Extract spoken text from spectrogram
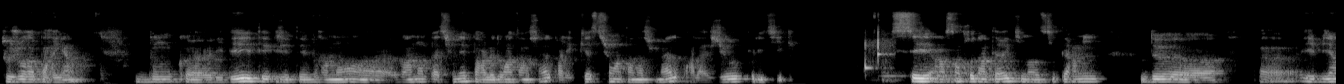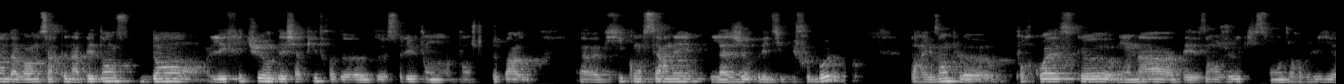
toujours à Paris 1. Donc, euh, l'idée était que j'étais vraiment, euh, vraiment passionné par le droit international, par les questions internationales, par la géopolitique. C'est un centre d'intérêt qui m'a aussi permis de, euh, eh bien, d'avoir une certaine appétence dans l'écriture des chapitres de, ce livre dont, dont, je te parle, qui concernait la géopolitique du football. Par exemple, pourquoi est-ce qu'on a des enjeux qui sont aujourd'hui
